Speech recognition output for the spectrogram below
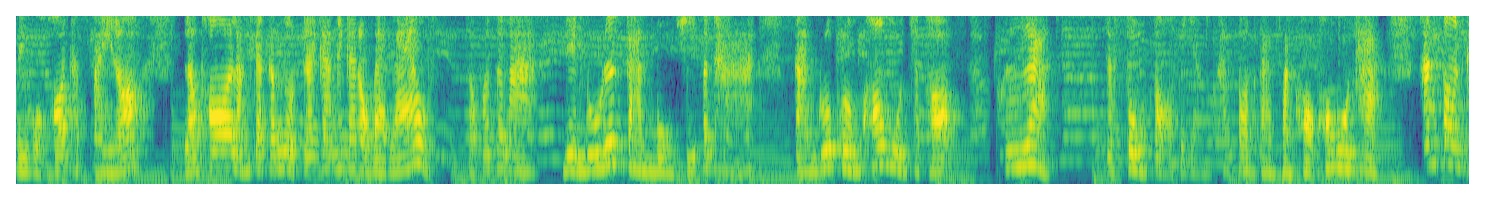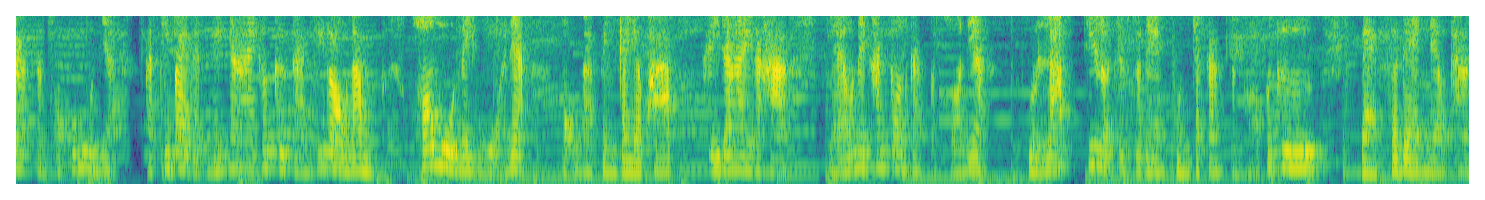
ในหัวข้อถัดไปเนาะแล้วพอหลังจากกำหนดรายการในการออกแบบแล้ว เราก็จะมาเรียนรู้เรื่องการบ่งชี้ปัญหา การรวบรวมข้อมูลเฉพาะ เพื่อ จะส่งต่อไปยังขั้นตอนการสังเคราะห์ข้อมูลค่ะ ขั้นตอนการสังเคราะห์ข้อมูลเนี่ยอธิบายแบบง่าย ๆ ก็คือการที่เรานำข้อมูลในหัวเนี่ยออกมาเป็นกายภาพให้ได้นะคะ แล้วในขั้นตอนการสังเคราะห์เนี่ย ผลลัพธ์ที่เราจะแสดงผลจากการสังเคราะห์ก็คือ แบบแสดงแนวทาง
